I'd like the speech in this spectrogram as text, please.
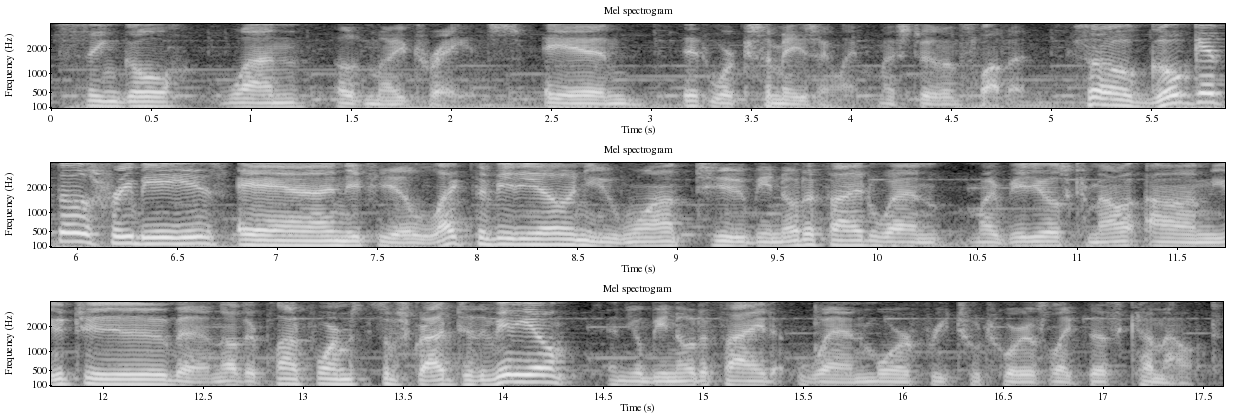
single one of my trades, and it works amazingly. My students love it. So go get those freebies, and if you like the video and you want to be notified when my videos come out on YouTube and other platforms, subscribe to the video, and you'll be notified when more free tutorials like this come out.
